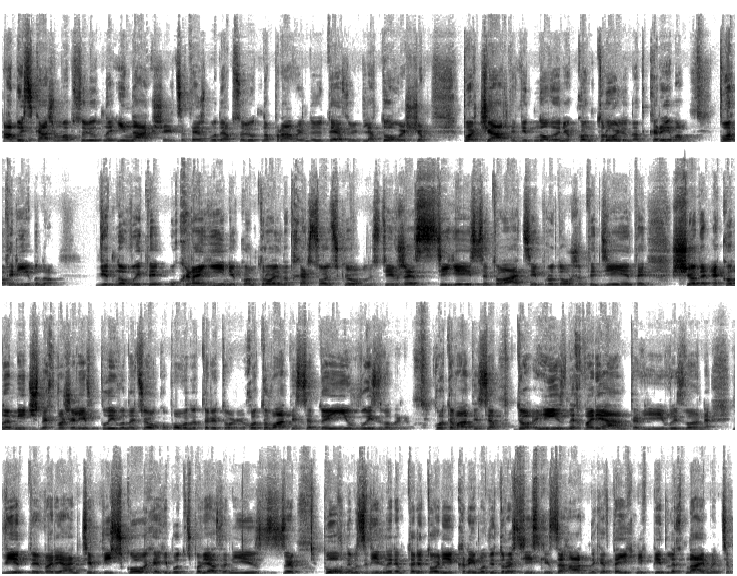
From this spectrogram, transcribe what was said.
Аби скажемо абсолютно інакше, і це теж буде абсолютно правильною тезою. Для того, щоб почати відновлення контролю над Кримом, потрібно. Відновити Україні контроль над Херсонською областю. І вже з цієї ситуації продовжити діяти щодо економічних важелів впливу на цю окуповану територію, готуватися до її визволення, готуватися до різних варіантів її визволення. Від варіантів військових, які будуть пов'язані з повним звільненням території Криму від російських загарбників та їхніх підлих найманців,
